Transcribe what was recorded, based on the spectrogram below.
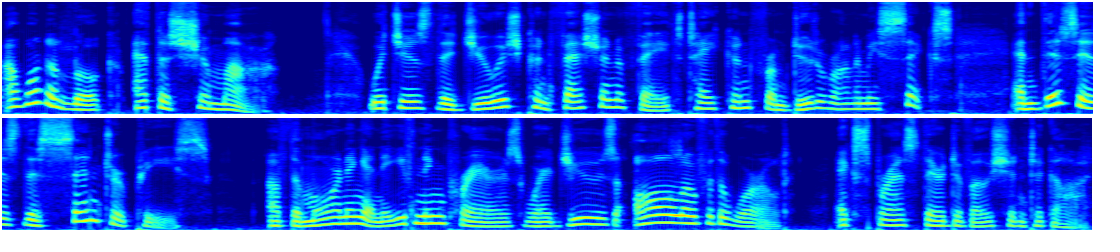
I want to look at the Shema, which is the Jewish confession of faith taken from Deuteronomy 6, and this is the centerpiece of the morning and evening prayers where Jews all over the world express their devotion to God.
